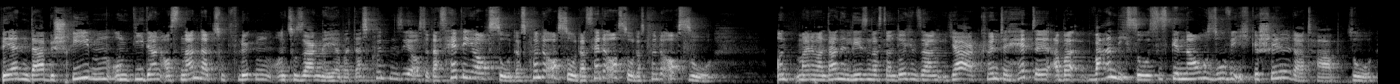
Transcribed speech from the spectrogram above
werden da beschrieben, um die dann auseinander zu pflücken und zu sagen, naja, aber das könnten sie auch so, das hätte ja auch so, das könnte auch so, das hätte auch so, das könnte auch so. Und meine Mandanten lesen das dann durch und sagen, ja, könnte, hätte, aber war nicht so. Es ist genau so, wie ich geschildert habe. So.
